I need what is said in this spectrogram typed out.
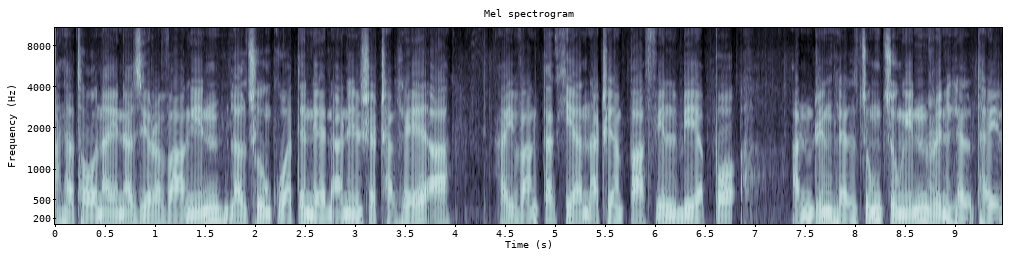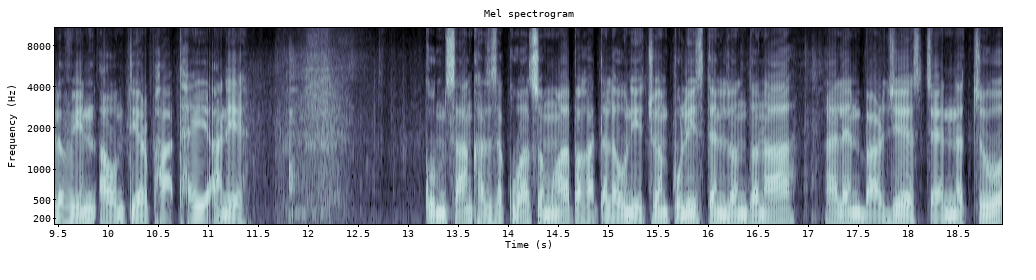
an ha tho na ina zira wangin lal chung kwa te an in hre tha hle a. Hai wang tak hian a thiam pa fil bi a po. An ring hlel chung chungin rin hlel thei lovin awm tir pha thei ani kum sang khat zakwa somnga pakhat alo ni chuan police ten à allen burgess chen na chu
